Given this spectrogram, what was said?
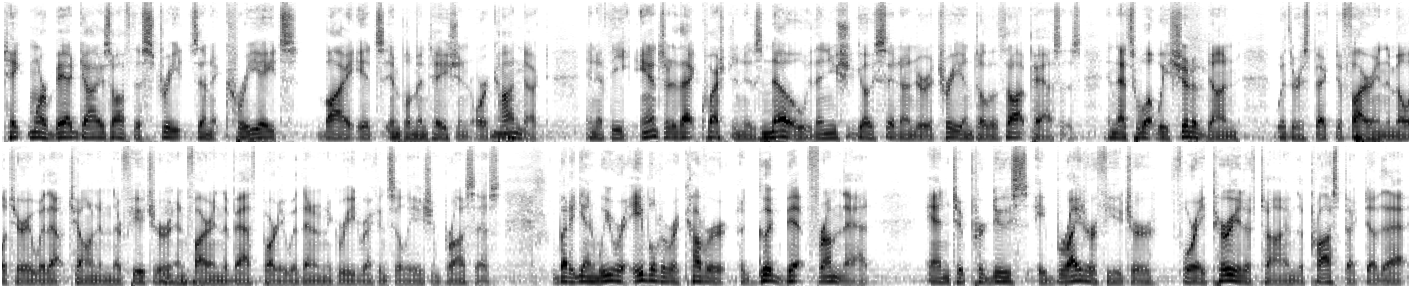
take more bad guys off the streets than it creates by its implementation or conduct? Mm-hmm. And if the answer to that question is no, then you should go sit under a tree until the thought passes. And that's what we should have done with respect to firing the military without telling them their future and firing the Ba'ath Party within an agreed reconciliation process. But again, we were able to recover a good bit from that and to produce a brighter future for a period of time, the prospect of that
